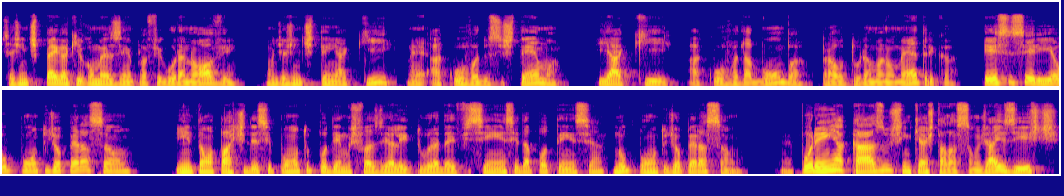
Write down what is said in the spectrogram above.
Se a gente pega aqui como exemplo a figura 9, onde a gente tem aqui né, a curva do sistema e aqui a curva da bomba para a altura manométrica, esse seria o ponto de operação, e então, a partir desse ponto, podemos fazer a leitura da eficiência e da potência no ponto de operação. Porém, há casos em que a instalação já existe.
